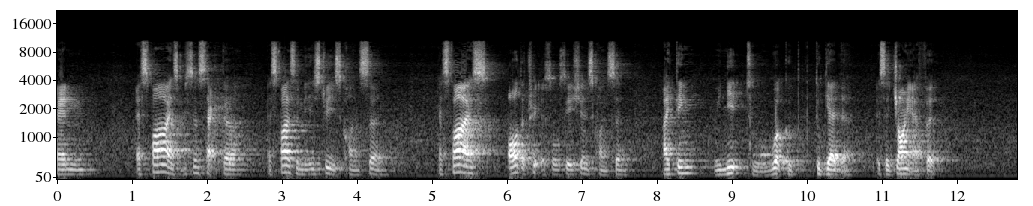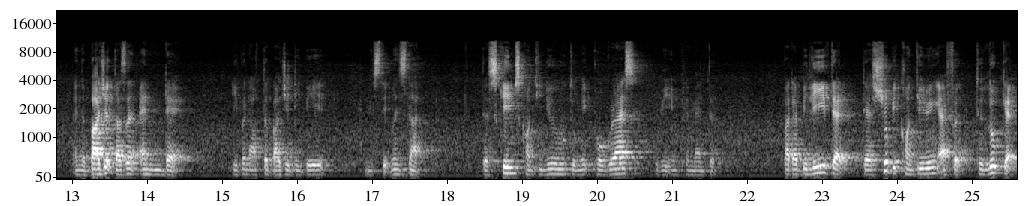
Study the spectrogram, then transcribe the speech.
And as far as business sector, as far as the ministry is concerned, as far as all the trade associations concerned, I think we need to work together. It's a joint effort. And the budget doesn't end there. Even after budget debate and the statements done, the schemes continue to make progress to be implemented. But I believe that there should be continuing effort to look at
